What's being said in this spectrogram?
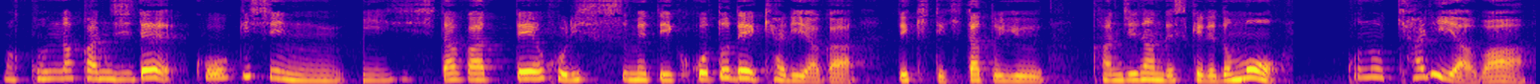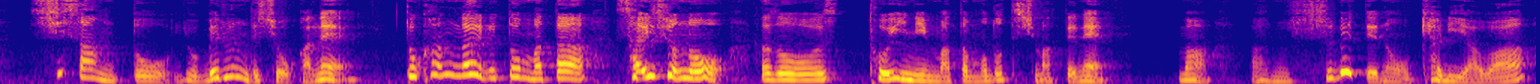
まあ、こんな感じで好奇心に従って掘り進めていくことでキャリアができてきたという感じなんですけれども、このキャリアは資産と呼べるんでしょうかね？と考えるとまた最初のあの問いにまた戻ってしまってね。まあ、あの、すべてのキャリアは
